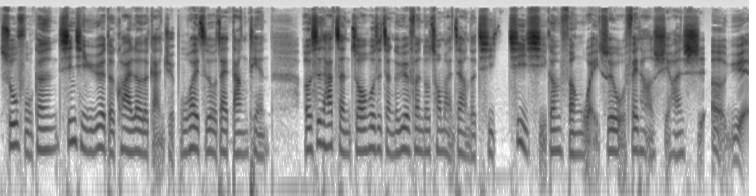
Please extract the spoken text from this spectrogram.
舒服跟心情愉悦的快乐的感觉不会只有在当天，而是它整周或是整个月份都充满这样的气气息跟氛围。所以我非常的喜欢十二月。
